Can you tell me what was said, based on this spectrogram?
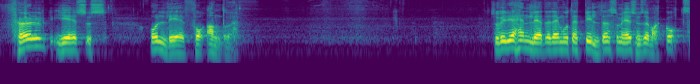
Følg Jesus og lev for andre. Så vil jeg henlede deg mot et bilde som jeg syns er vakkert.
